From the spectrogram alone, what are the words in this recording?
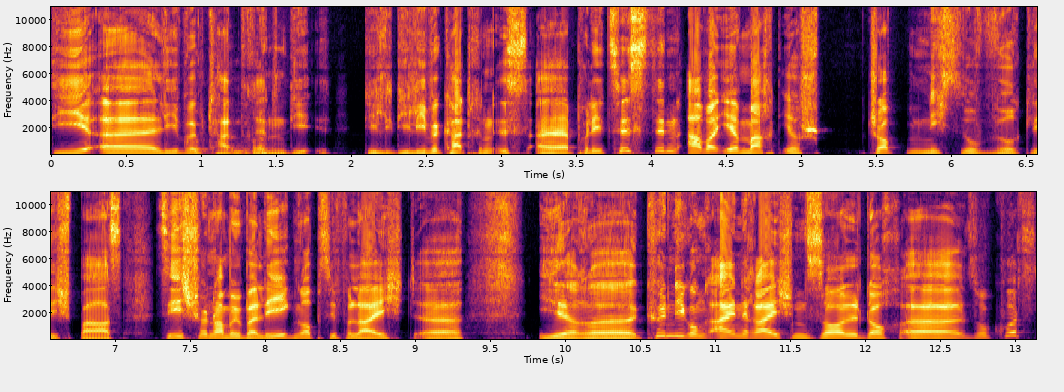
Die äh, liebe Gute Katrin, die, die, die liebe Katrin ist äh, Polizistin, aber ihr macht ihr Sch- Job nicht so wirklich Spaß. Sie ist schon am überlegen, ob sie vielleicht äh, ihre Kündigung einreichen soll, doch äh, so kurz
